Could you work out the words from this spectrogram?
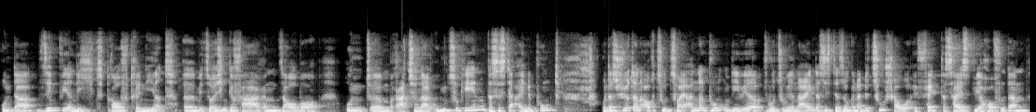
Und da sind wir nicht drauf trainiert, äh, mit solchen Gefahren sauber und ähm, rational umzugehen. Das ist der eine Punkt. Und das führt dann auch zu zwei anderen Punkten, die wir, wozu wir neigen. Das ist der sogenannte Zuschauereffekt. Das heißt, wir hoffen dann,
